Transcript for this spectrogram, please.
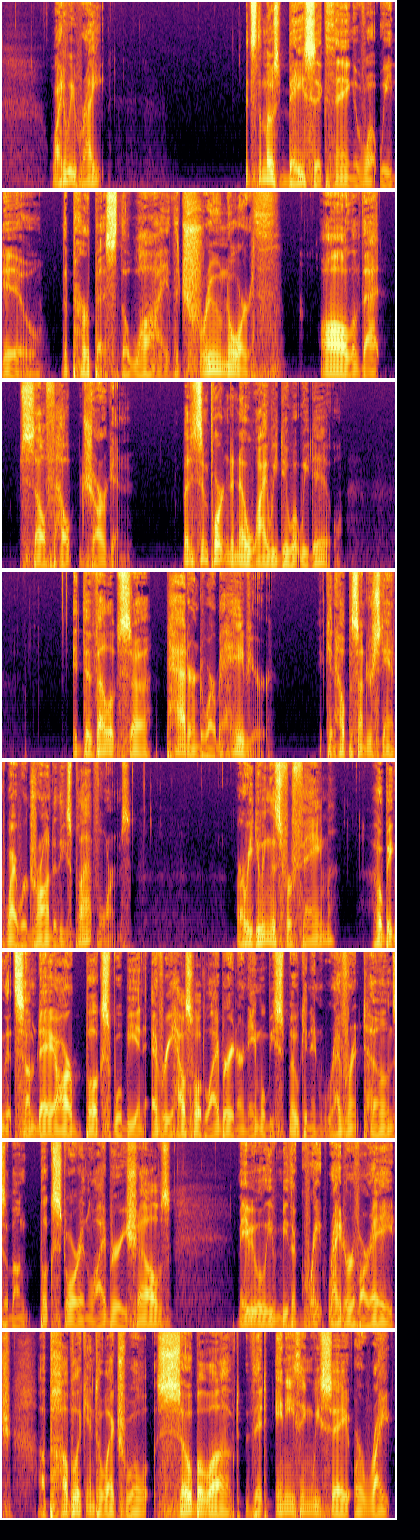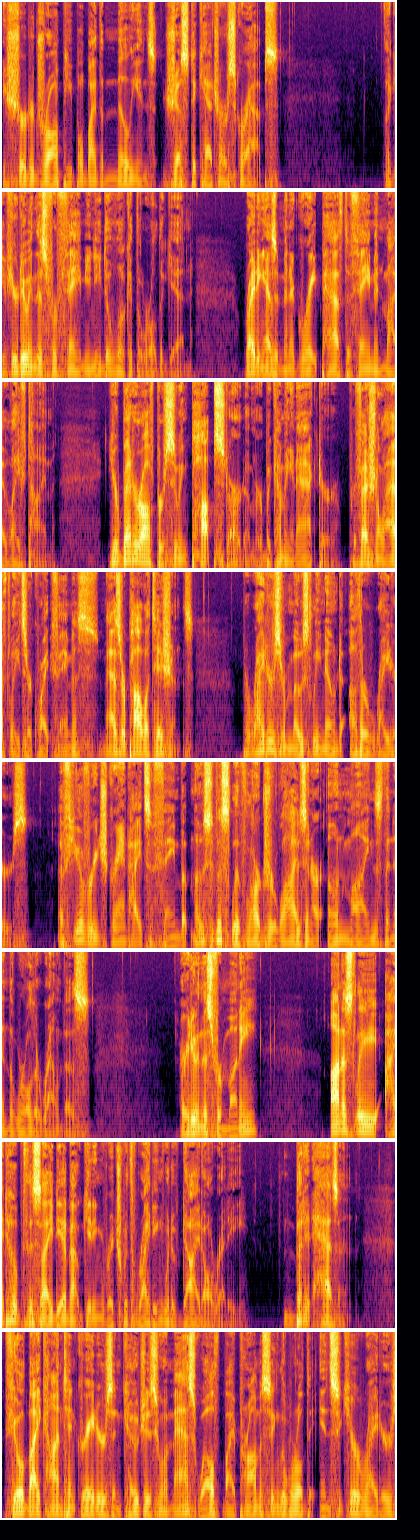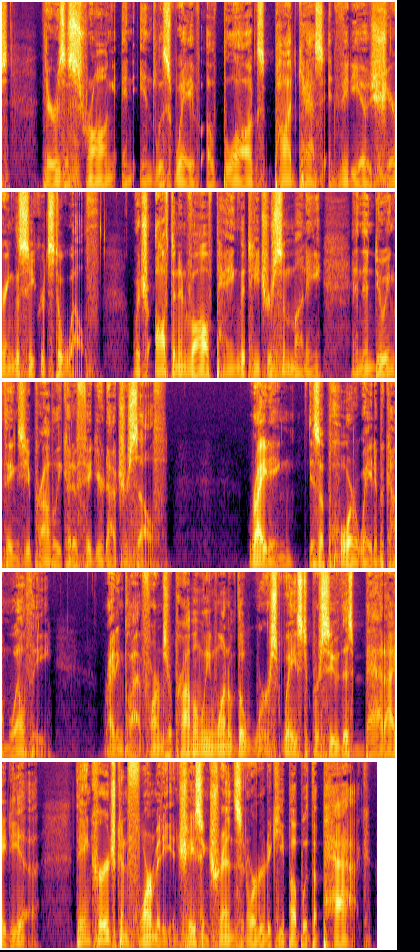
why do we write? It's the most basic thing of what we do the purpose, the why, the true north, all of that self help jargon. but it's important to know why we do what we do. It develops a pattern to our behavior. It can help us understand why we're drawn to these platforms. Are we doing this for fame? Hoping that someday our books will be in every household library and our name will be spoken in reverent tones among bookstore and library shelves? Maybe we'll even be the great writer of our age, a public intellectual so beloved that anything we say or write is sure to draw people by the millions just to catch our scraps. Like, if you're doing this for fame, you need to look at the world again. Writing hasn't been a great path to fame in my lifetime. You're better off pursuing pop stardom or becoming an actor. Professional athletes are quite famous, as are politicians. But writers are mostly known to other writers. A few have reached grand heights of fame, but most of us live larger lives in our own minds than in the world around us. Are you doing this for money? Honestly, I'd hoped this idea about getting rich with writing would have died already. But it hasn't. Fueled by content creators and coaches who amass wealth by promising the world to insecure writers, there is a strong and endless wave of blogs, podcasts, and videos sharing the secrets to wealth, which often involve paying the teacher some money and then doing things you probably could have figured out yourself. Writing is a poor way to become wealthy. Writing platforms are probably one of the worst ways to pursue this bad idea. They encourage conformity and chasing trends in order to keep up with the pack.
